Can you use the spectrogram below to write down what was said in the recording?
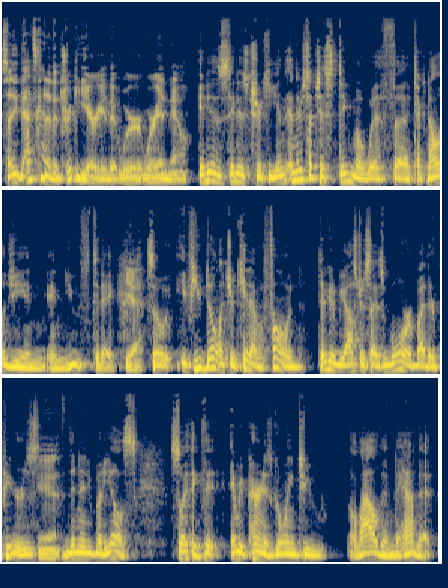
So I think that's kind of the tricky area that we're we're in now. It is it is tricky, and, and there's such a stigma with uh, technology and, and youth today. Yeah. So if you don't let your kid have a phone, they're going to be ostracized more by their peers yeah. than anybody else. So I think that every parent is going to allow them to have that.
